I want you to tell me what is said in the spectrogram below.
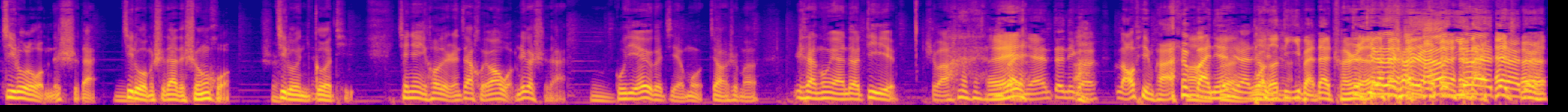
记录了我们的时代，嗯记录我们时代的生活，记录了你个体。千年以后的人再回望我们这个时代，嗯，估计也有个节目叫什么《日坛公园》的第是吧？一百哎，年的那个老品牌，啊百年品牌，对我的第一百代传人，第一百代传人一百代对对。传人，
